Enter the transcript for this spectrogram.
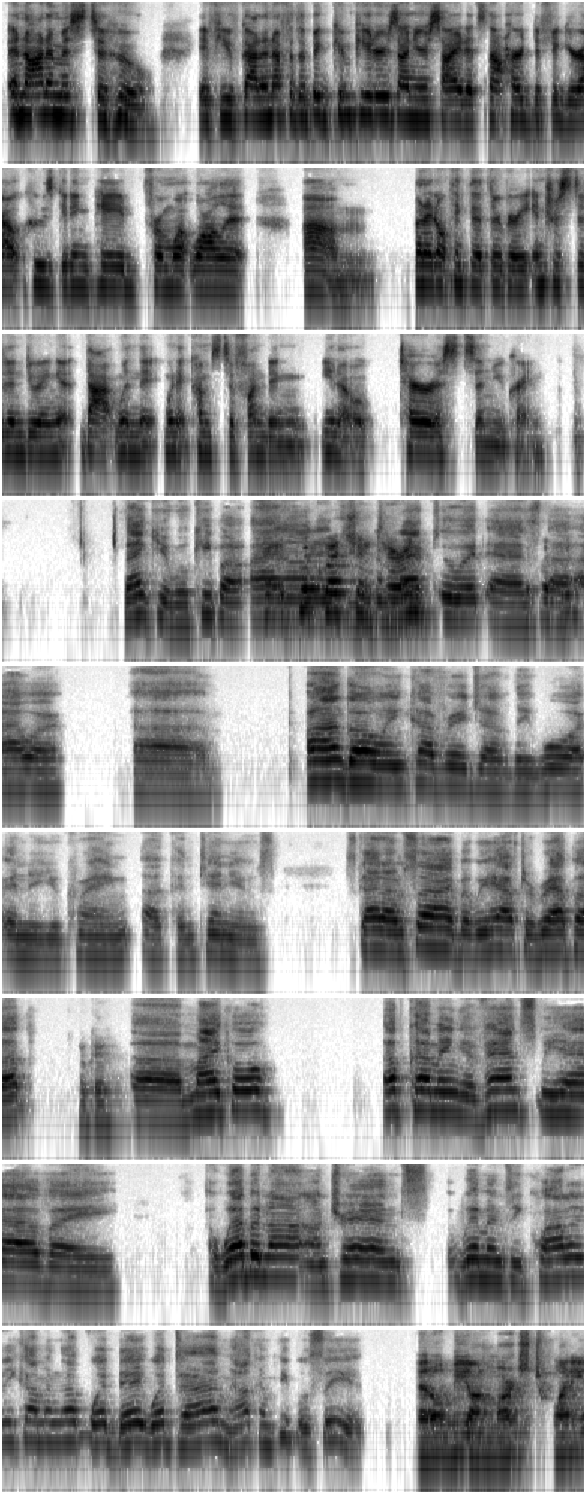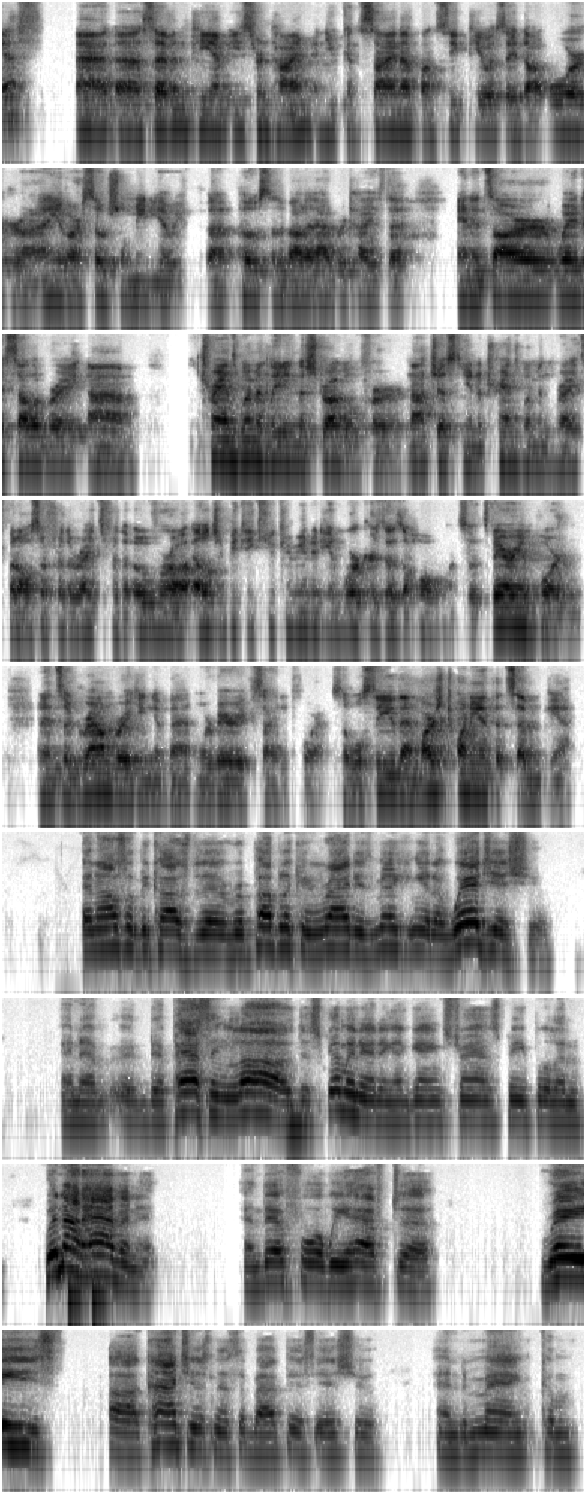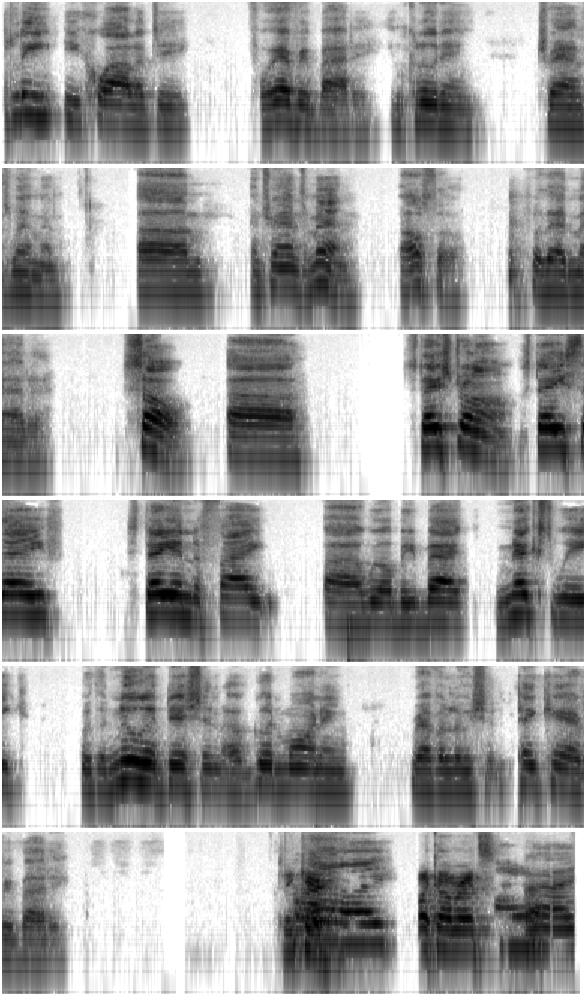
anonymous to who. If you've got enough of the big computers on your side, it's not hard to figure out who's getting paid from what wallet. Um, but I don't think that they're very interested in doing it that when they when it comes to funding, you know, terrorists in Ukraine. Thank you. We'll keep our eye a on quick it. and question, come Taryn. back To it as uh, our uh, ongoing coverage of the war in the Ukraine uh, continues. Scott, I'm sorry, but we have to wrap up. Okay. Uh, Michael, upcoming events, we have a, a webinar on trans women's equality coming up. What day, what time? How can people see it? That'll be on March twentieth at uh, seven PM Eastern Time, and you can sign up on cpusa.org or on any of our social media. We've uh, posted about it, advertised it, and it's our way to celebrate um, trans women leading the struggle for not just, you know, trans women's rights, but also for the rights for the overall LGBTQ community and workers as a whole. And so it's very important, and it's a groundbreaking event, and we're very excited for it. So we'll see you then, March twentieth at seven PM. And also because the Republican right is making it a wedge issue. And they're, they're passing laws discriminating against trans people and we're not having it. And therefore we have to raise uh, consciousness about this issue and demand complete equality for everybody, including trans women um, and trans men also, for that matter. So uh, stay strong, stay safe, stay in the fight. Uh, we'll be back next week with a new edition of Good Morning Revolution. Take care, everybody. Take care. Bye. Bye, comrades. Bye.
